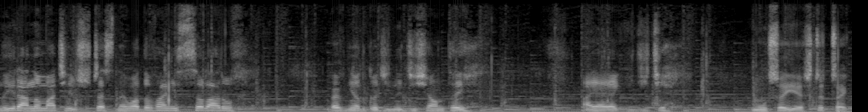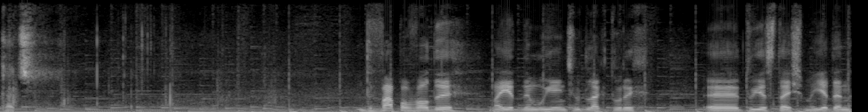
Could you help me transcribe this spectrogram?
No i rano macie już wczesne ładowanie z solarów, pewnie od godziny 10, a ja jak widzicie muszę jeszcze czekać. Dwa powody na jednym ujęciu, dla których e, tu jesteśmy. Jeden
